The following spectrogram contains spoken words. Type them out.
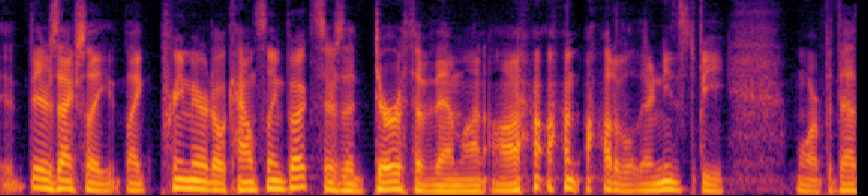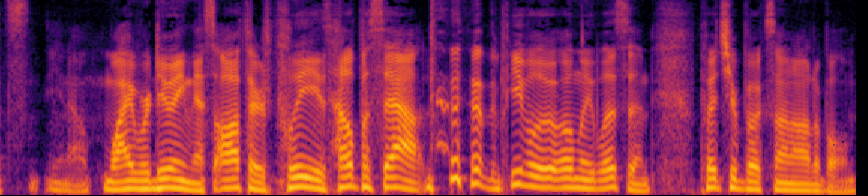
there's actually like premarital counseling books. There's a dearth of them on on Audible. There needs to be more, but that's you know why we're doing this. Authors, please help us out. the people who only listen, put your books on Audible.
